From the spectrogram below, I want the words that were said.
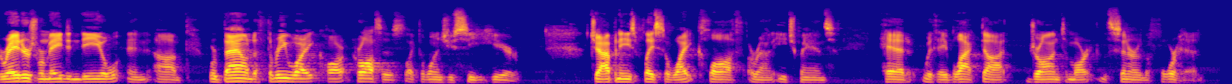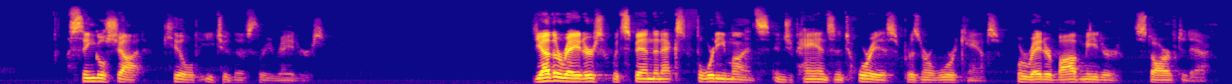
The raiders were made to kneel and um, were bound to three white crosses like the ones you see here. Japanese placed a white cloth around each man's head with a black dot drawn to mark the center of the forehead. A single shot killed each of those three raiders. The other raiders would spend the next 40 months in Japan's notorious prisoner of war camps, where Raider Bob Meder starved to death.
